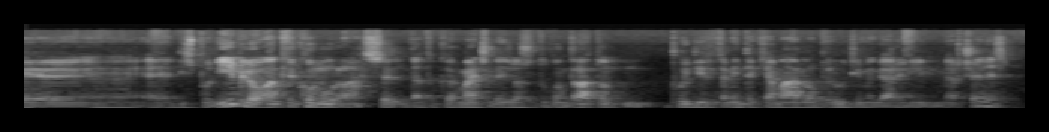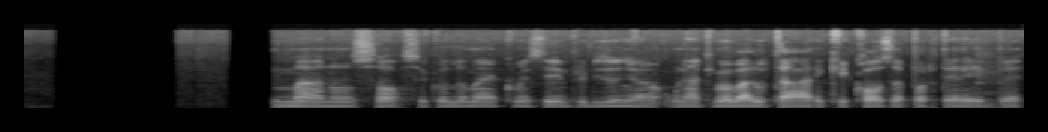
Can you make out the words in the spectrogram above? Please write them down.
è disponibile o anche con un Russell, dato che ormai ce l'hai già sotto contratto, puoi direttamente chiamarlo per ultime gare in Mercedes? Ma non so, secondo me come sempre bisogna un attimo valutare che cosa porterebbe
